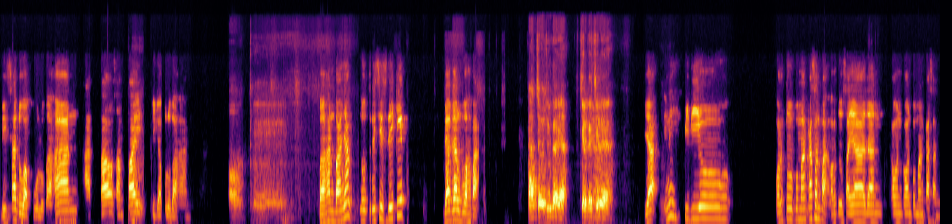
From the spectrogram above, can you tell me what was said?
bisa 20 bahan atau sampai 30 bahan. Oke. Bahan banyak, nutrisi sedikit, gagal buah, Pak. Kacau juga ya. Kecil-kecil ya. Ya, ini video waktu pemangkasan, Pak. Waktu saya dan kawan-kawan pemangkasan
